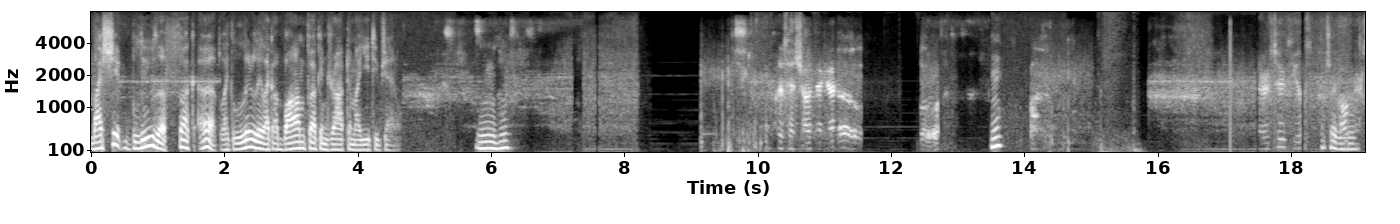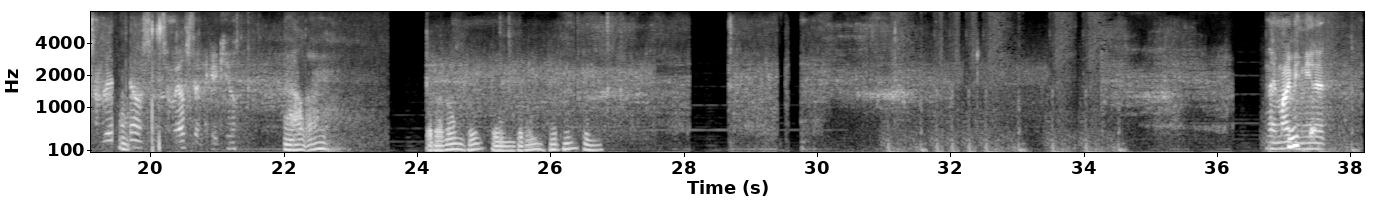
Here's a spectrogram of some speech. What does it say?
My shit blew the fuck up. Like literally, like a bomb fucking dropped on my YouTube channel. Hmm I just headshot that guy. Hmm? There's two kills. I'm charging, Oh, there's somebody else. Somebody else to get killed. Uh, hold on. They might be muted.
